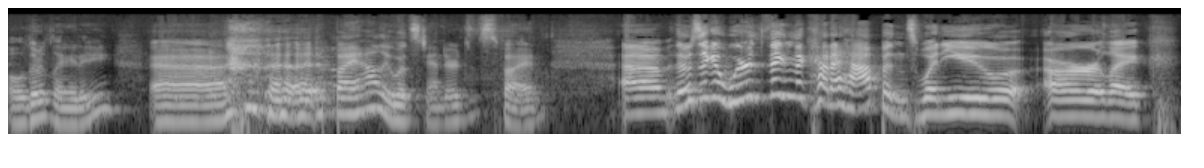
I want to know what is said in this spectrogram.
older lady. Uh, by Hollywood standards, it's fine. Um, there's like a weird thing that kind of happens when you are like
